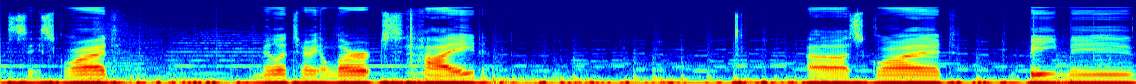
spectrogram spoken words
Let's see. Squad. Military alerts. Hide. Uh, squad B move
